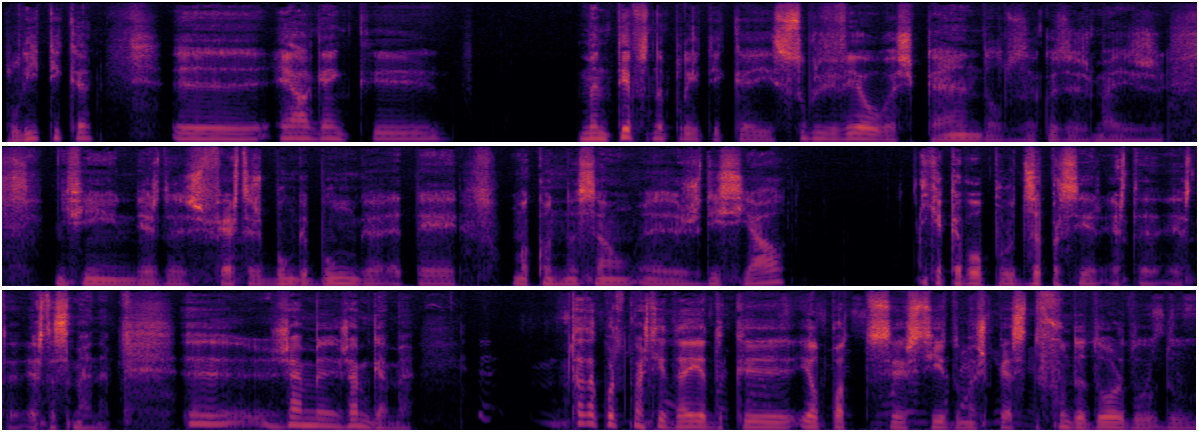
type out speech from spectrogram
política. Eh, é alguém que manteve-se na política e sobreviveu a escândalos, a coisas mais, enfim, desde as festas bunga-bunga até uma condenação uh, judicial e que acabou por desaparecer esta, esta, esta semana. Uh, já, me, já me gama. Está de acordo com esta ideia de que ele pode ter sido uma espécie de fundador do, do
